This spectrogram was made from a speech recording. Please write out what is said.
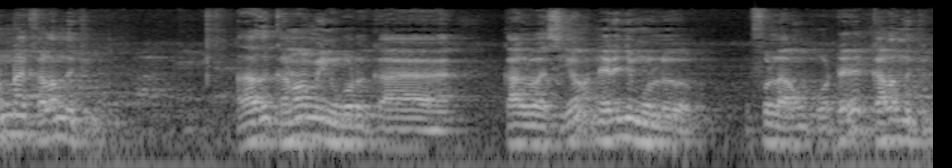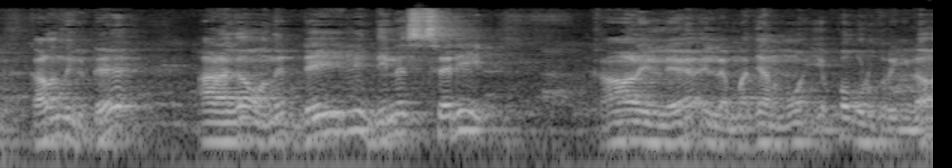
ஒன்றா கலந்துக்கணும். அதாவது கனவா மீன் ஓடு கா கால்வாசியும் நெறிஞ்சி முள் ஃபுல்லாகவும் போட்டு கலந்துக்குங்க. கலந்துக்கிட்டு அழகாக வந்து டெய்லி தினசரி காலையிலையோ இல்லை மத்தியானமோ எப்போ கொடுக்குறீங்களோ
